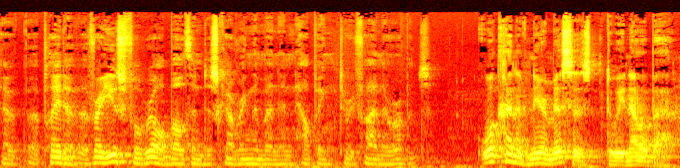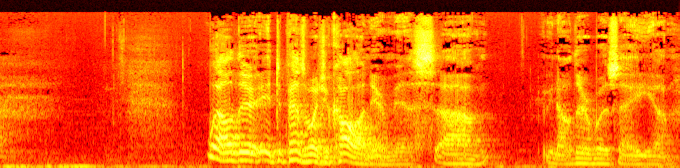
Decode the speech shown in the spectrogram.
have played a, a very useful role both in discovering them and in helping to refine their orbits. What kind of near misses do we know about? Well, there, it depends on what you call a near miss. Um, you know, there was a um,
